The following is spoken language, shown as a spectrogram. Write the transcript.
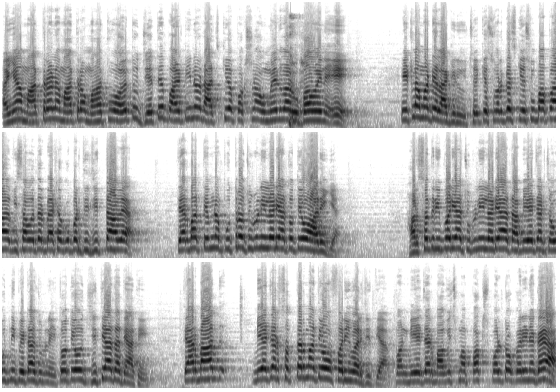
અહીંયા માત્ર ને માત્ર મહત્વ હોય તો જે તે પાર્ટીના રાજકીય પક્ષના ઉમેદવાર ઊભા હોય ને એ. એટલા માટે લાગી રહ્યું છે કે સ્વર્ગસ્થ કેશુબાપા વિસાવદર બેઠક ઉપરથી જીતતા આવ્યા. ત્યારબાદ તેમના પુત્ર ચૂંટણી લડ્યા તો તેઓ હારી ગયા. હર્ષદ રીપડિયા ચૂંટણી લડ્યા હતા બે હજાર ચૌદની પેટા ચૂંટણી તો તેઓ જીત્યા હતા ત્યાંથી. ત્યારબાદ બે હજાર સત્તરમાં તેઓ ફરીવાર જીત્યા પણ બે હજાર બાવીસમાં પક્ષ પલટો કરીને ગયા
